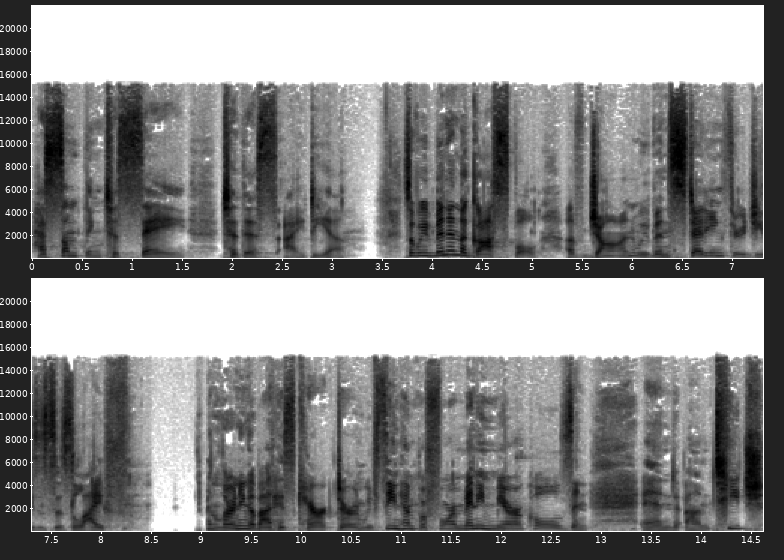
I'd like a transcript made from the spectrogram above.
has something to say to this idea. So we've been in the Gospel of John. We've been studying through Jesus' life and learning about his character, and we've seen him perform many miracles and and um, teach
